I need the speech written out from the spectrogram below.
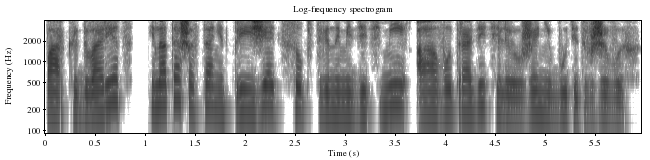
парк и дворец, и Наташа станет приезжать с собственными детьми, а вот родителей уже не будет в живых.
